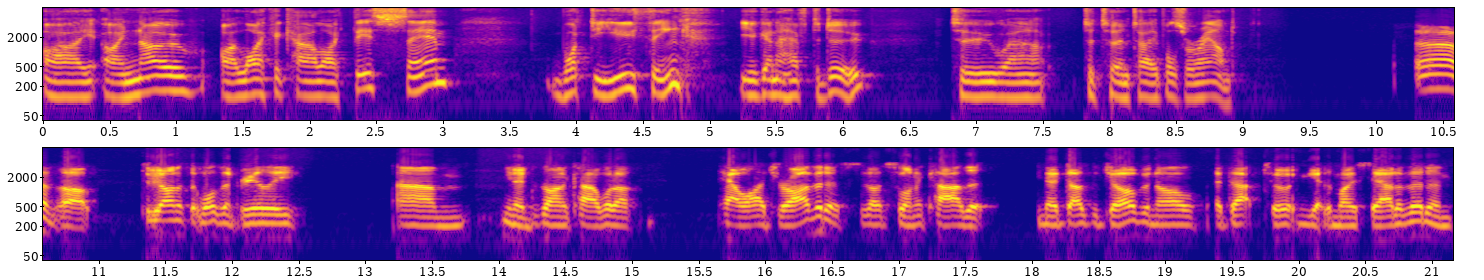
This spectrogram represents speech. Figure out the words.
I I know I like a car like this, Sam. What do you think you're going to have to do to uh, to turn tables around?" Oh, to be honest, it wasn't really, um, you know, design a car what I how I drive it. I just want a car that you know does the job, and I'll adapt to it and get the most out of it. And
